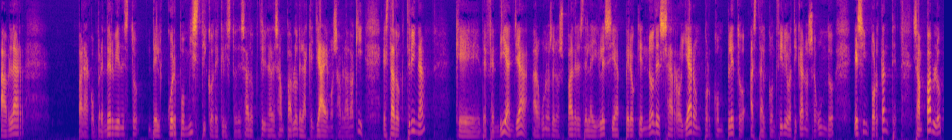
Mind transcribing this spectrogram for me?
hablar para comprender bien esto, del cuerpo místico de Cristo, de esa doctrina de San Pablo de la que ya hemos hablado aquí. Esta doctrina que defendían ya algunos de los padres de la Iglesia, pero que no desarrollaron por completo hasta el Concilio Vaticano II, es importante. San Pablo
